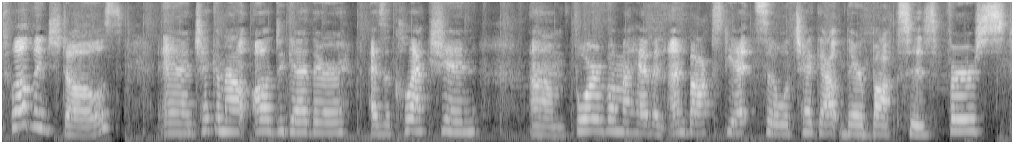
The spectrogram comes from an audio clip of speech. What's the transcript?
12 inch dolls, and check them out all together as a collection. Um, four of them I haven't unboxed yet, so we'll check out their boxes first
